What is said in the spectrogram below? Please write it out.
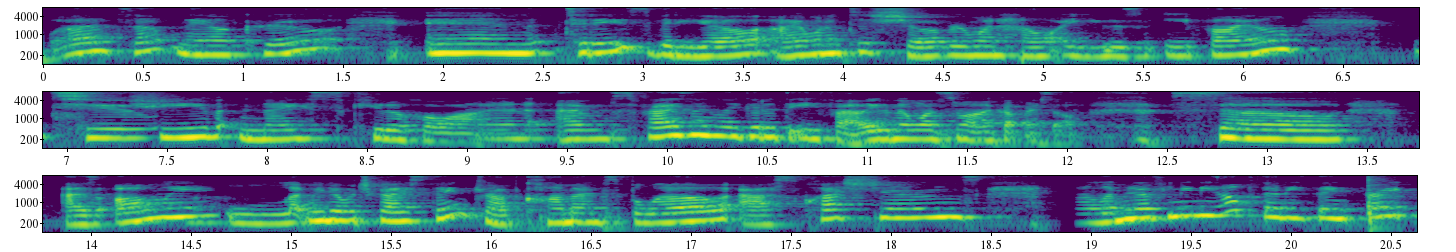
What's up nail crew? In today's video, I wanted to show everyone how I use an e-file to achieve nice cuticle line. I'm surprisingly good at the e-file, even though once in a while I cut myself. So as always, let me know what you guys think. Drop comments below, ask questions. Uh, let me know if you need any help with anything. All right.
